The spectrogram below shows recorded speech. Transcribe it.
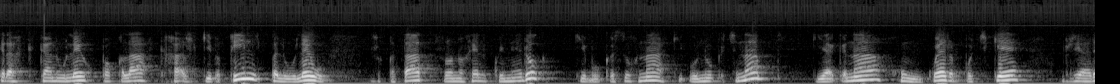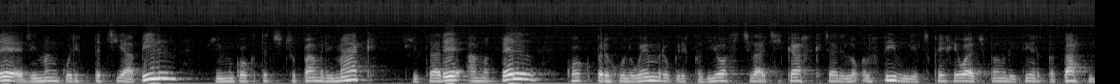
kraj kanulew poqlaj khar kibqil palulew rqatat ronogel quineruk kibukasujna ki unuk chnap yakna jun cuerpo chike riare riman kuriktachiapil rim koktachichupam rimak ritare amaqel kok perjulwem rukriqa Dios chla chikaj kchari loqal Biblia chqejewa chpam ritir qataj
